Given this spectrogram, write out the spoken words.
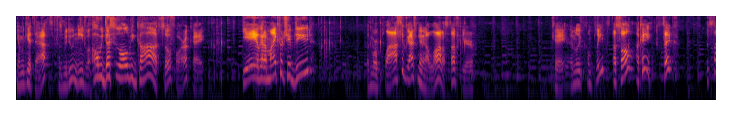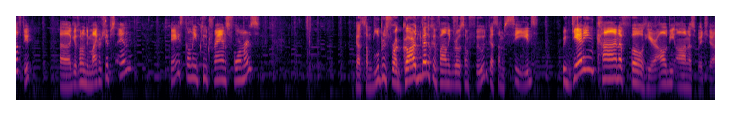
Can we get that? Because we do need one. Oh, that's all we got so far. Okay. Yeah, we got a microchip, dude. With more plastic. We're actually getting a lot of stuff here. Okay, Emily complete. That's all? Okay, sick. Good stuff, dude. Uh, get one of the microchips in. Okay, still need two transformers. Got some blueprints for a garden bed. We can finally grow some food. Got some seeds. We're getting kind of full here. I'll be honest with you.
